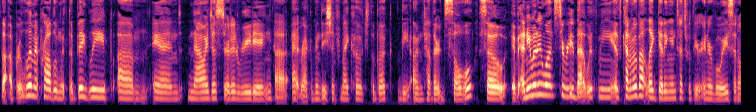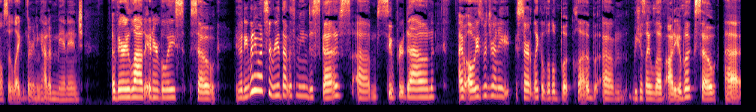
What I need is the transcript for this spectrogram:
the upper limit problem, with the big leap. Um, and now I just started reading, uh, at recommendation from my coach, the book, The Untethered Soul. So if anybody wants to read that with me, it's kind of about like getting in touch with your inner voice and also like learning how to manage a very loud inner voice. So if anybody wants to read that with me and discuss, um, super down. I've always been trying to start like a little book club um, because I love audiobooks. So uh,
